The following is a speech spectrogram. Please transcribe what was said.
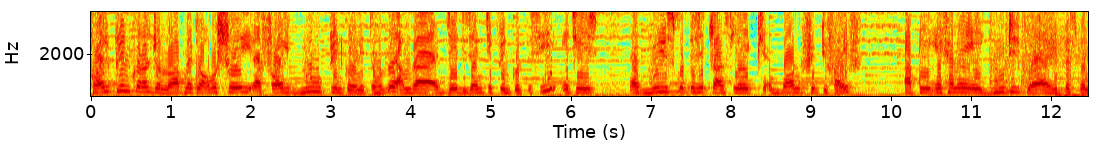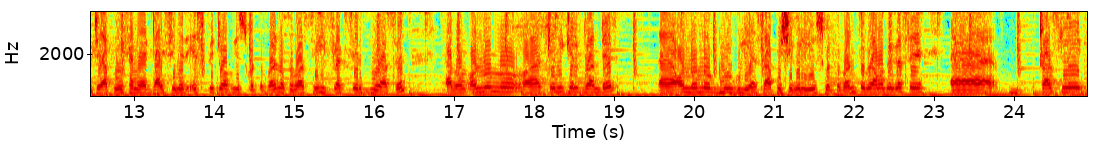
ফয়েল প্রিন্ট করার জন্য আপনাকে অবশ্যই ফয়েল গ্লু প্রিন্ট করে নিতে হবে। আমরা যে ডিজাইনটি প্রিন্ট করতেছি, এটির গ্লু ইউজ করতেছি ট্রান্সলেট বন্ড ফিফটি ফাইভ আপনি এখানে এই গ্লুটির রিপ্লেসমেন্টে আপনি এখানে ডাইসিনের এসপি টপ ইউজ করতে পারেন অথবা সিল ফ্ল্যাক্সের গ্লু আছে। এবং অন্য অন্য কেমিক্যাল ব্র্যান্ডের অন্য অন্য গ্লুগুলি আছে, আপনি সেগুলি ইউজ করতে পারেন। তবে আমাদের কাছে ট্রান্সলেট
